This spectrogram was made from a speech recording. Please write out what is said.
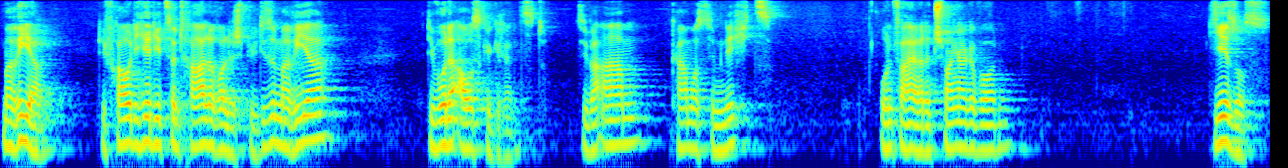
Maria, die Frau, die hier die zentrale Rolle spielt, diese Maria die wurde ausgegrenzt. Sie war arm, kam aus dem Nichts, unverheiratet schwanger geworden. Jesus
